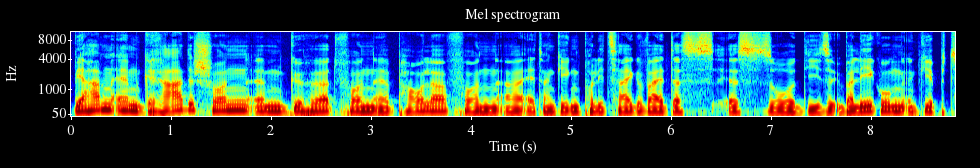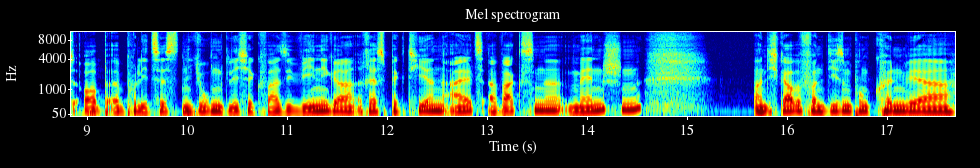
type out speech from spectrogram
Wir haben ähm, gerade schon ähm, gehört von äh, Paula von äh, Eltern gegen Polizeigewalt, dass es so diese Überlegung gibt, ob äh, Polizisten Jugendliche quasi weniger respektieren als erwachsene Menschen. Und ich glaube, von diesem Punkt können wir,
